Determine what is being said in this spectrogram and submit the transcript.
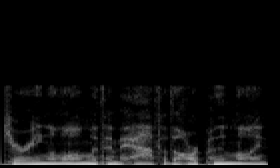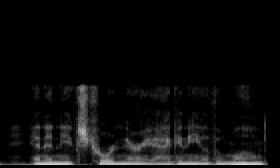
carrying along with him half of the harpoon line, and in the extraordinary agony of the wound,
